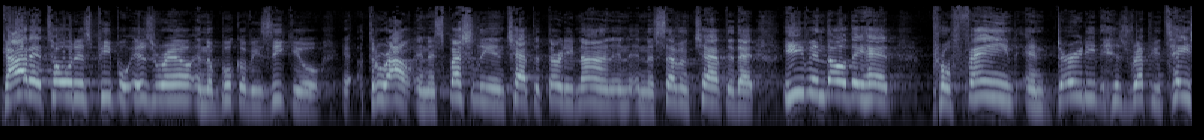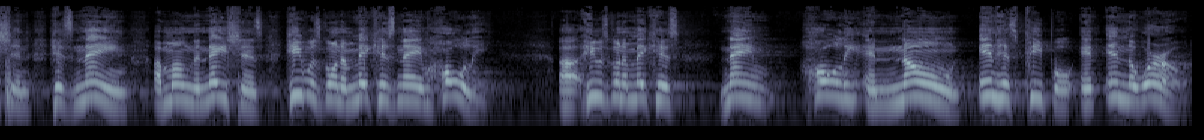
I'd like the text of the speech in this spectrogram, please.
God had told his people Israel in the book of Ezekiel eh, throughout, and especially in chapter 39, in, in the seventh chapter, that even though they had profaned and dirtied his reputation, his name among the nations, he was going to make his name holy. Uh, he was going to make his name holy and known in his people and in the world.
